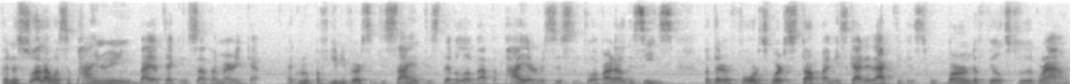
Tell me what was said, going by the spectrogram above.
Venezuela was a pioneer in biotech in South America. A group of university scientists developed a papaya resistant to a viral disease, but their efforts were stopped by misguided activists who burned the fields to the ground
